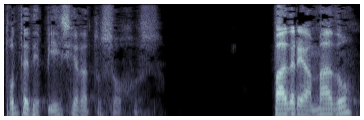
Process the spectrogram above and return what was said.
ponte de pie y cierra tus ojos. Padre amado,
